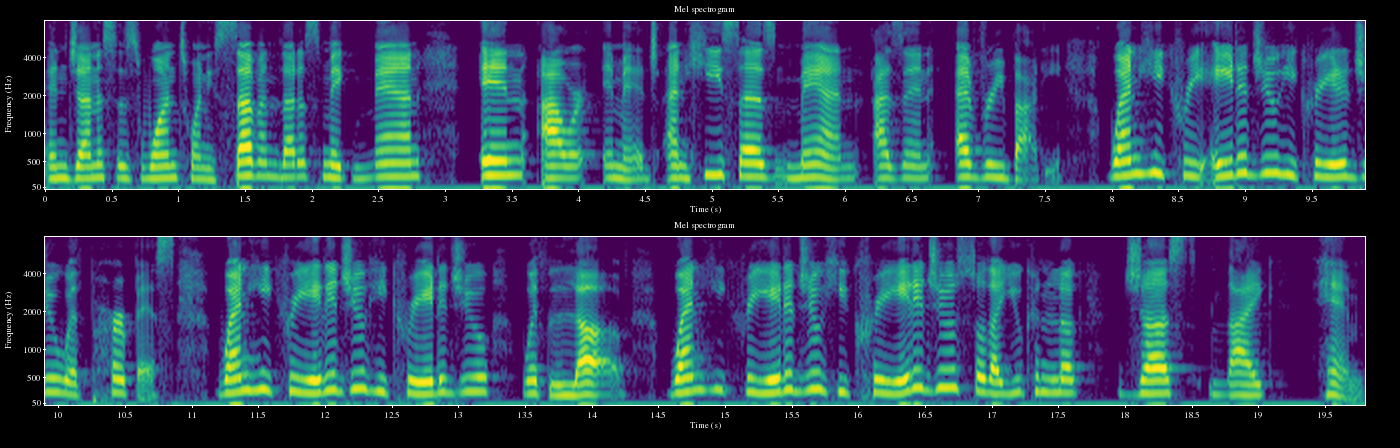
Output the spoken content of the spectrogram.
in Genesis 1:27, let us make man in our image. And he says man as in everybody. When he created you, he created you with purpose. When he created you, he created you with love. When he created you, he created you so that you can look just like him.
